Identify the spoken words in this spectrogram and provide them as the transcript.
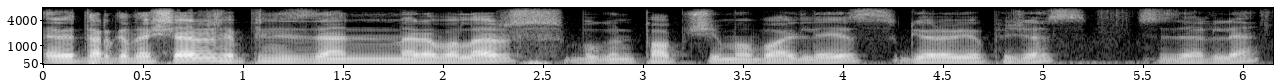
Evet arkadaşlar, hepinizden merhabalar. Bugün PUBG Mobile'deyiz. Görev yapacağız sizlerle.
